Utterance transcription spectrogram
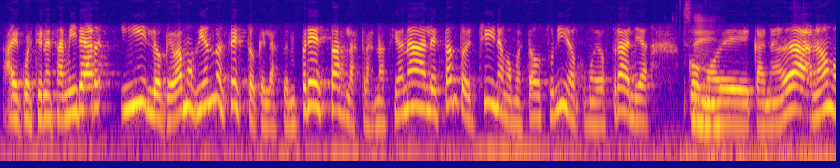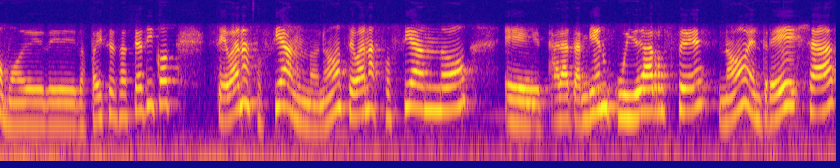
hay cuestiones a mirar y lo que vamos viendo es esto, que las empresas, las transnacionales, tanto de China como de Estados Unidos, como de Australia, como de Canadá, ¿no? Como de, los países asiáticos, se van asociando, ¿no? Se van asociando eh, para también cuidarse, ¿no? Entre ellas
